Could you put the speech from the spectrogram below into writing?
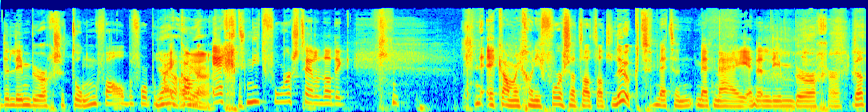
de Limburgse tongval bijvoorbeeld. Ja, maar ik kan oh ja. me echt niet voorstellen dat ik... Nee, ik kan me gewoon niet voorstellen dat dat lukt met, een, met mij en een Limburger. Dat,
